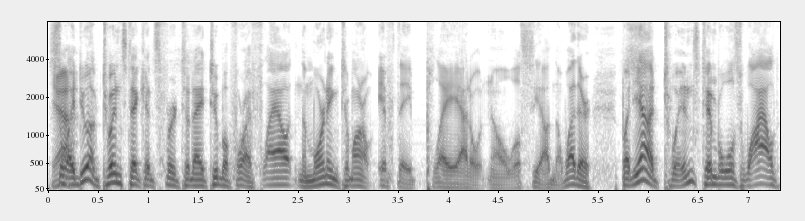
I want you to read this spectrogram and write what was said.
So Yeah. I do have Twins tickets for tonight too. Before I fly out in the morning tomorrow, if they play, I don't know. We'll see on the weather. But yeah, Twins, Timberwolves, Wild,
